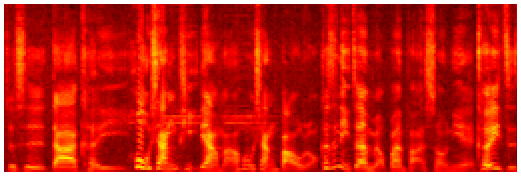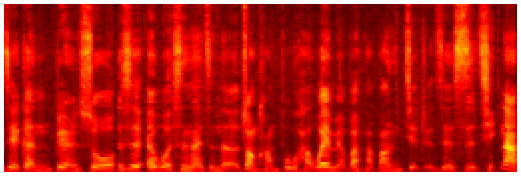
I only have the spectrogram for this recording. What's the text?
就是大家可以互相体谅嘛，互相包容。可是你真的没有办法的时候，你也可以直接跟别人说，就是哎、我现在真的状况不好，我也没有办法帮你解决这些事情。那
